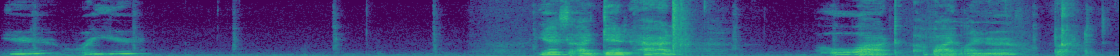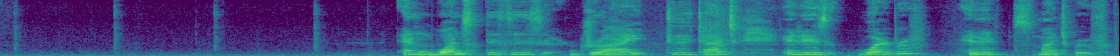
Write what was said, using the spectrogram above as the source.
here, right here. Yes, I did add a lot of eyeliner, but and once this is dry to the touch, it is waterproof and it's smudge proof.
